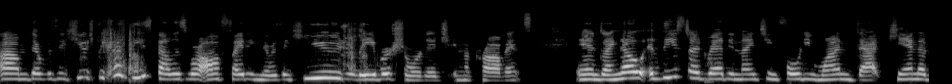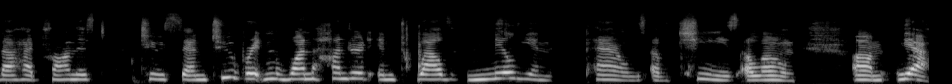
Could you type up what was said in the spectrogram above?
um, there was a huge, because these fellas were all fighting, there was a huge labor shortage in the province. And I know, at least I'd read in 1941 that Canada had promised to send to Britain 112 million pounds of cheese alone. Um, yeah,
